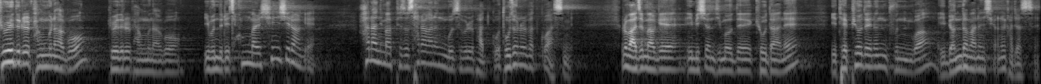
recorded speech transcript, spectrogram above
교회들을 방문하고 교회들을 방문하고 이분들이 정말 신실하게 하나님 앞에서 살아가는 모습을 받고 도전을 받고 왔습니다. 그리고 마지막에 이 미션 디모데 교단의 이 대표되는 분과 이 면담하는 시간을 가졌어요.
